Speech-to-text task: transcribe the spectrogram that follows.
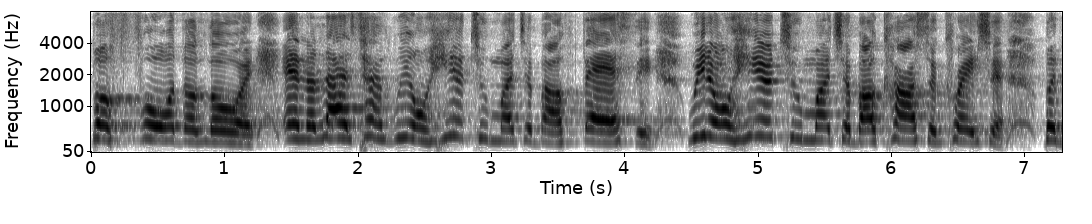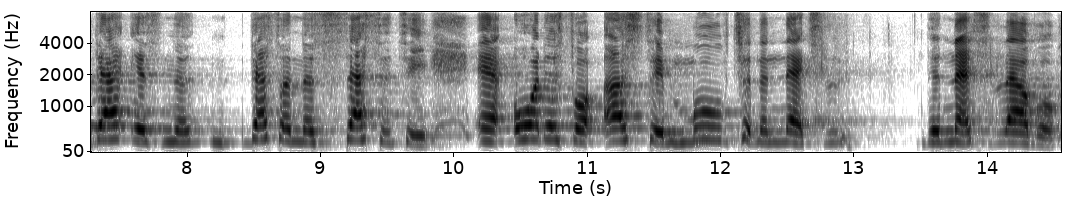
before the Lord. And a lot of times we don't hear too much about fasting. We don't hear too much about consecration, but that is ne- that's a necessity in order for us to move to the next the next level.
